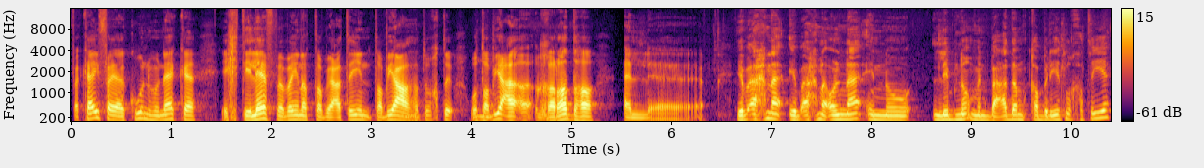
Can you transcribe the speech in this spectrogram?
فكيف يكون هناك اختلاف ما بين الطبيعتين؟ طبيعة هتخطئ وطبيعة غرضها ال- يبقى إحنا يبقى إحنا قلنا إنه ليه بنؤمن بعدم قابليه الخطية؟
